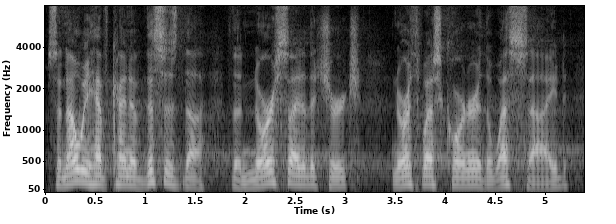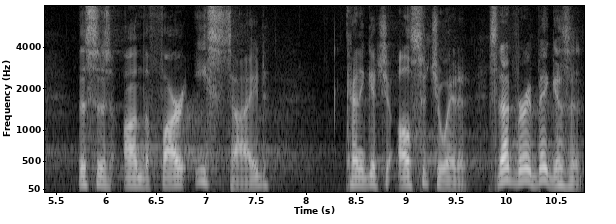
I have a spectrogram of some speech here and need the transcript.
So now we have kind of this is the, the north side of the church, northwest corner, of the west side. This is on the far east side, kind of get you all situated. It's not very big, is it?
